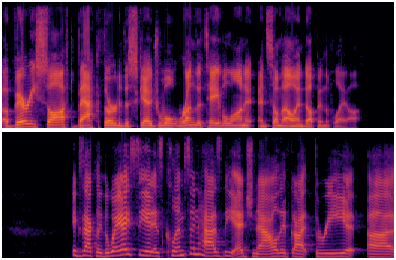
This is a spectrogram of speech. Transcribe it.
a very soft back third of the schedule, run the table on it, and somehow end up in the playoff. Exactly. The way I see it is Clemson has the edge now. They've got three uh,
